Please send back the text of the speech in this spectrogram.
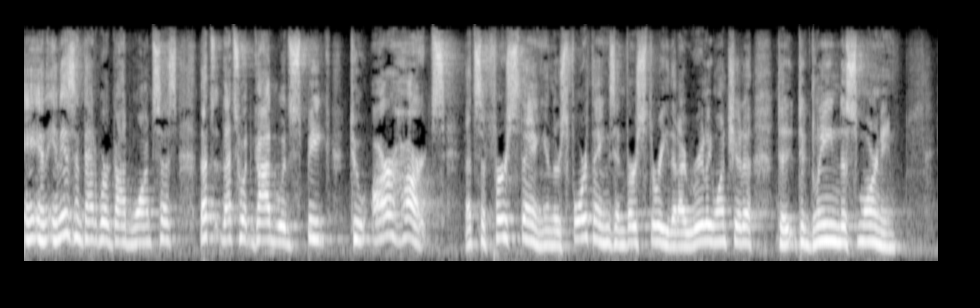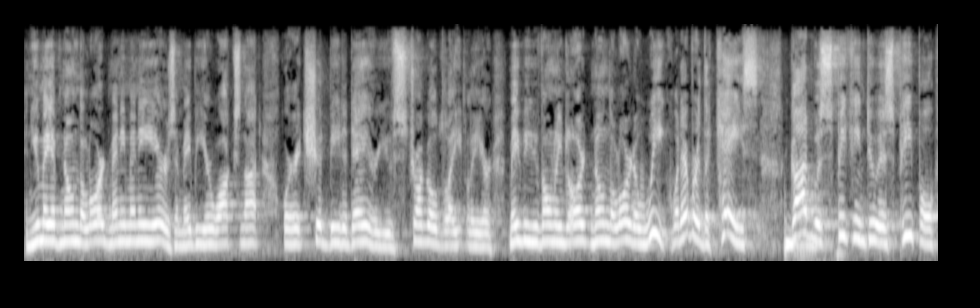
And, and, isn't that where God wants us? That's, that's what God would speak to our hearts. That's the first thing. And there's four things in verse 3 that I really want you to, to, to glean this morning. And you may have known the Lord many, many years, and maybe your walk's not where it should be today, or you've struggled lately, or maybe you've only Lord, known the Lord a week. Whatever the case, God was speaking to his people,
